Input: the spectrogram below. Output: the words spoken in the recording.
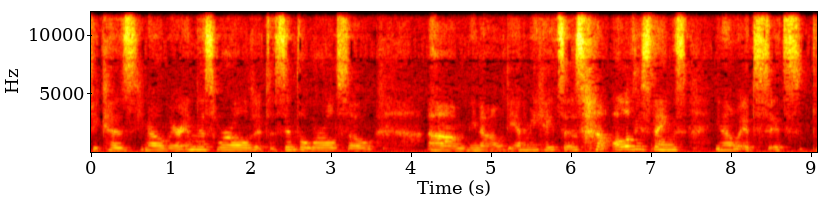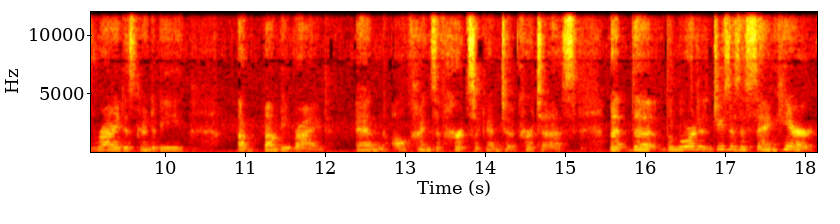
because you know we're in this world it's a sinful world so um, you know the enemy hates us. All of these things you know it's it's ride is going to be a bumpy ride and all kinds of hurts are going to occur to us. But the the lord jesus is saying here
